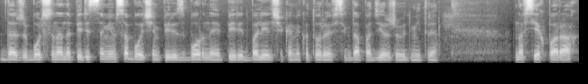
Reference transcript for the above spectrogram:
Даже больше, наверное, перед самим собой, чем перед сборной, перед болельщиками, которые всегда поддерживают Дмитрия на всех парах.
